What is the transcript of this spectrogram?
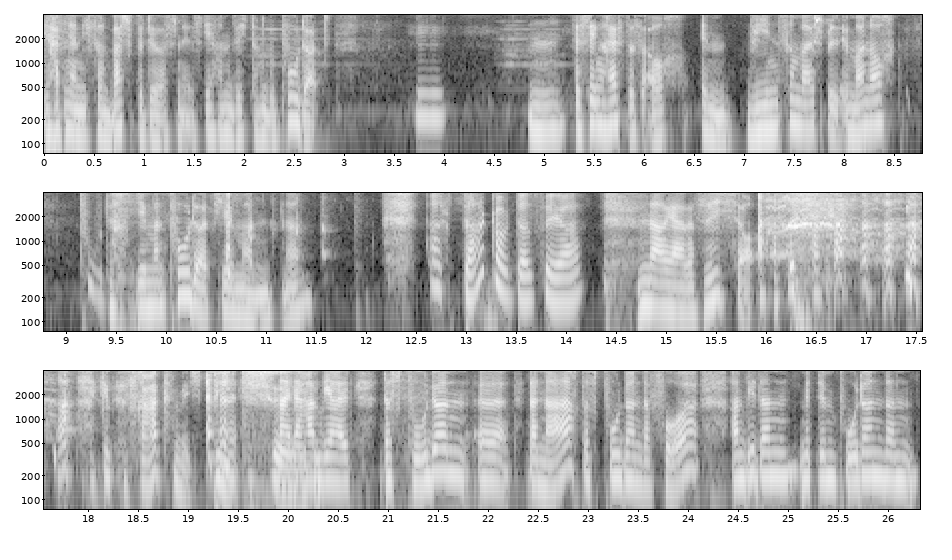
die hatten ja nicht so ein Waschbedürfnis. Die haben sich dann gepudert. Mhm. Deswegen heißt es auch im Wien zum Beispiel immer noch, Pudern. jemand pudert jemanden. Ne? Ach, da kommt das her. Naja, sicher. Frag mich. Bitteschön. Nein, da haben die halt das Pudern äh, danach, das Pudern davor, haben die dann mit dem Pudern dann,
